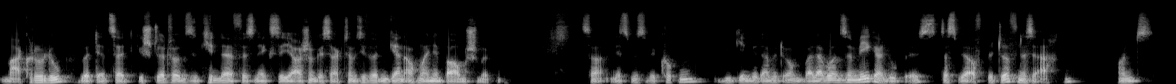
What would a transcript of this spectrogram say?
Makro-Loop wird derzeit gestört, weil unsere Kinder fürs nächste Jahr schon gesagt haben, sie würden gern auch mal einen Baum schmücken. So, jetzt müssen wir gucken, wie gehen wir damit um. Weil aber unser Mega-Loop ist, dass wir auf Bedürfnisse achten und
